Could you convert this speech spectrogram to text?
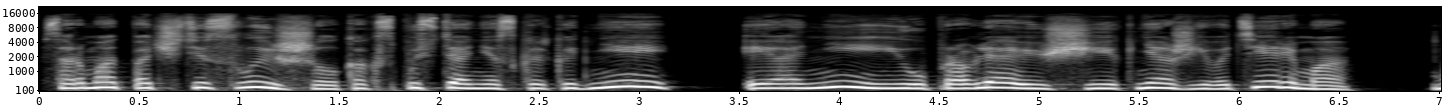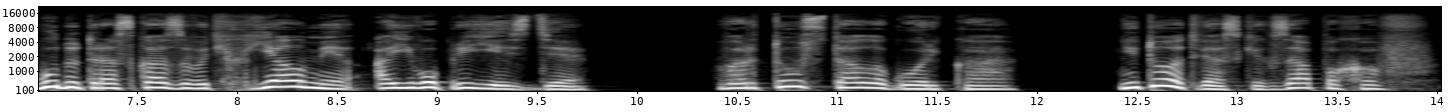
Сармат почти слышал, как спустя несколько дней и они, и управляющие княжьего терема будут рассказывать Хьялме о его приезде. Во рту стало горько. Не то от вязких запахов,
